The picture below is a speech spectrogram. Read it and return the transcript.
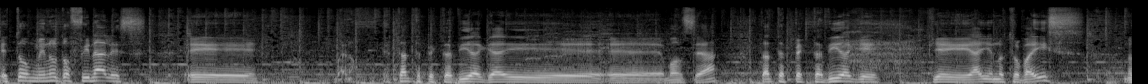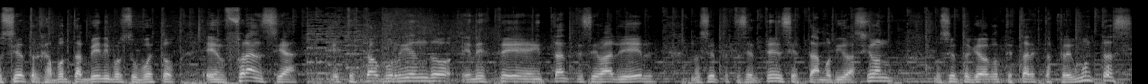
estos minutos finales. Eh, bueno, es tanta expectativa que hay, eh, Monse, ¿ah? Tanta expectativa que que hay en nuestro país, ¿no es cierto? En Japón también y por supuesto en Francia. Esto está ocurriendo, en este instante se va a leer, ¿no es cierto?, esta sentencia, esta motivación, ¿no es cierto?, que va a contestar estas preguntas.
